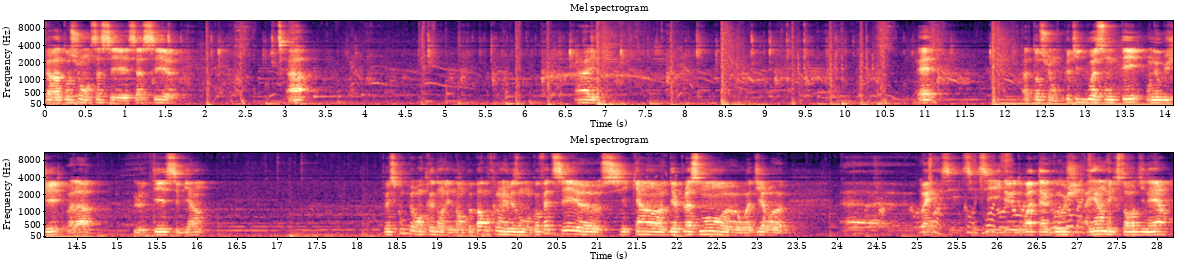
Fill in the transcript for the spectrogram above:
Faire attention, ça c'est c'est assez. euh, Ah. Allez. Eh. Attention, petite boisson de thé, on est obligé, voilà. Le thé, c'est bien. Est-ce qu'on peut rentrer dans les... Non, on peut pas rentrer dans les maisons. Donc en fait, c'est euh, c'est qu'un déplacement, euh, on va dire... euh, euh, ouais, c'est de droite à gauche, rien d'extraordinaire.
